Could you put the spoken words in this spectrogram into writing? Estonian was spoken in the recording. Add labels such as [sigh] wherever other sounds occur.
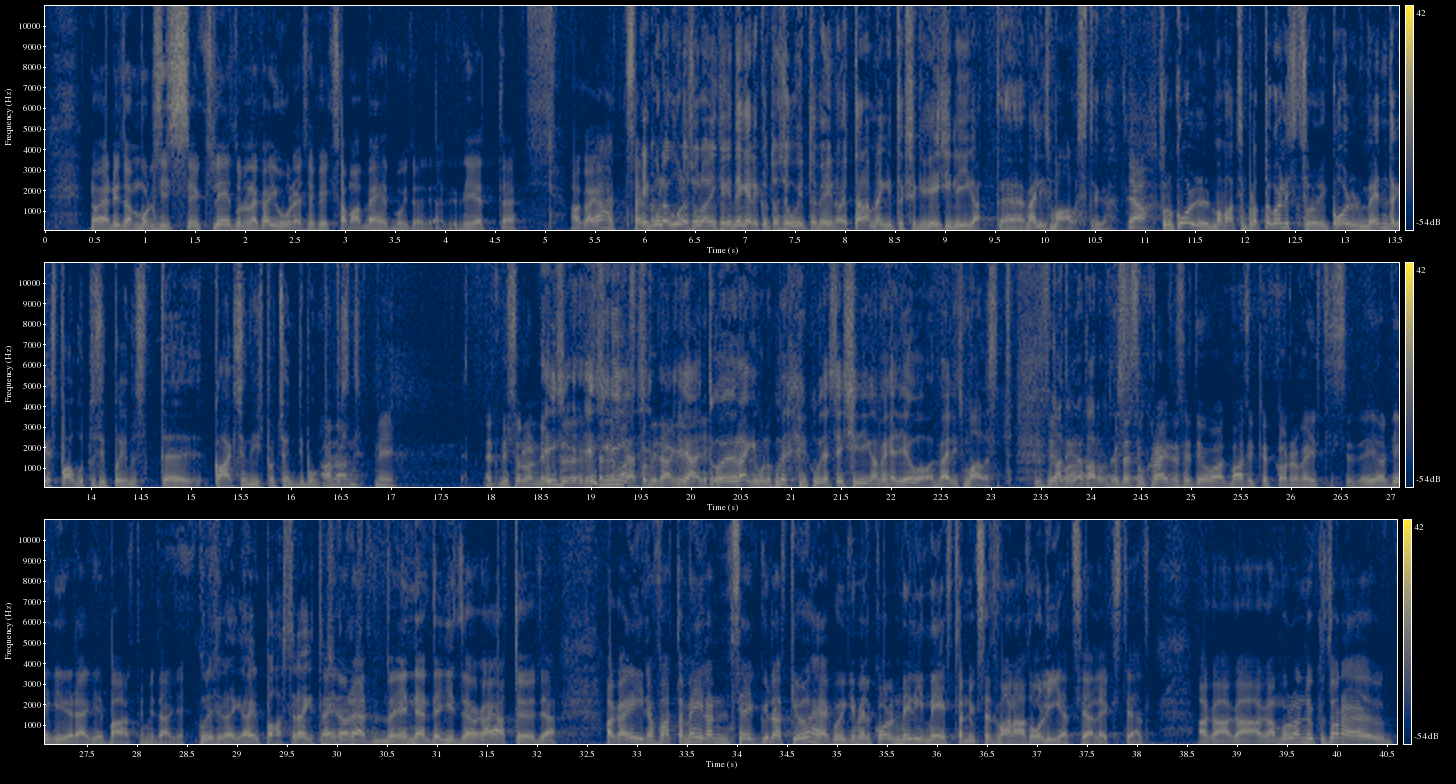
no ja nüüd on mul siis üks leedulane ka juures ja kõik samad mehed muidu tead, nii et aga jah, et sa... ei kuule, kuule, sul on ikkagi tegelikult on see huvitav, Heino, et täna mängitaksegi esiliigat äh, välismaalastega. sul kolm, ma vaatasin protokollist, sul oli kolm venda, kes paugutasid põhimõtteliselt äh, kaheksakümmend viis protsenti punktidest. nii et mis sul on nüüd Esi, esiliigas midagi? ja, et räägi mulle, kuidas esiliiga mehed jõuavad välismaalased Kadrina karudesse? kuidas ukrainlased jõuavad maasikaid korjama Eestisse, ei ole keegi ei räägi pahasti midagi. kuidas ei räägi, ainult pahasti räägitakse? ei no näed, enne tegid väga head tööd ja aga ei noh, vaata, meil on see küllaltki õhe, kuigi meil kolm-neli meest on niisugused vanad olijad seal, eks tead aga, aga, aga mul on niisugune tore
